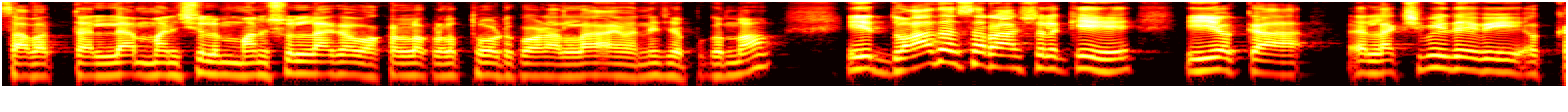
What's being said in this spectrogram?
సవత్తల్ల మనుషులు మనుషుల్లాగా ఒకళ్ళొకళ్ళు తోడుకోవడల్లా అవన్నీ చెప్పుకుందాం. ఈ ద్వాదశ రాశులకి ఈ యొక్క లక్ష్మీదేవి యొక్క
